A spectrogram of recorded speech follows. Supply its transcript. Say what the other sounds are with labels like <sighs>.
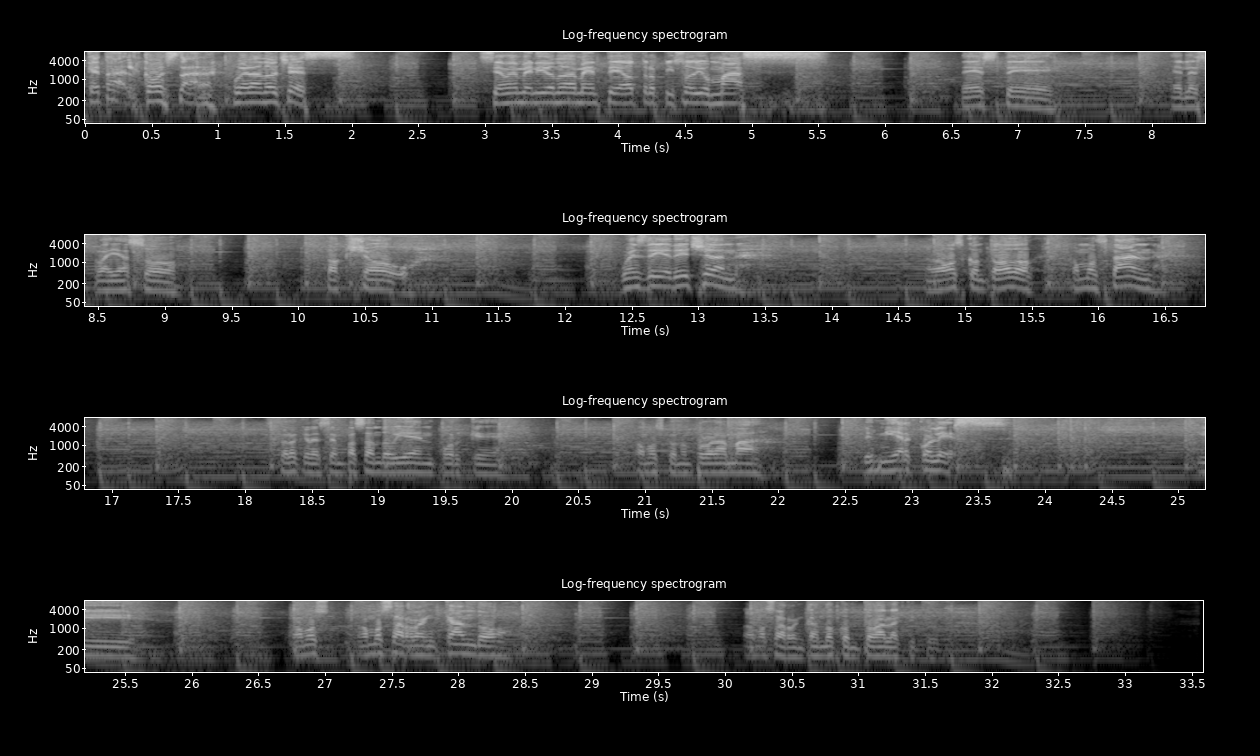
¿Qué tal? ¿Cómo están? Buenas noches. Sean bienvenidos nuevamente a otro episodio más de este El Esplayazo Talk Show. Wednesday Edition. Nos vamos con todo. ¿Cómo están? Espero que le estén pasando bien porque vamos con un programa de miércoles. Y vamos, vamos arrancando. Vamos arrancando con toda la actitud.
